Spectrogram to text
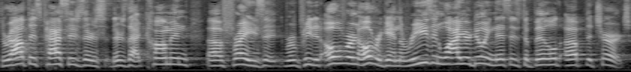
Throughout this passage, there's, there's that common uh, phrase repeated over and over again. The reason why you're doing this is to build up the church.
